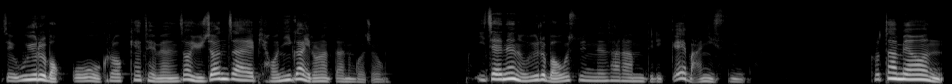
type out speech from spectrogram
이제 우유를 먹고 그렇게 되면서 유전자의 변이가 일어났다는 거죠. 이제는 우유를 먹을 수 있는 사람들이 꽤 많이 있습니다. 그렇다면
